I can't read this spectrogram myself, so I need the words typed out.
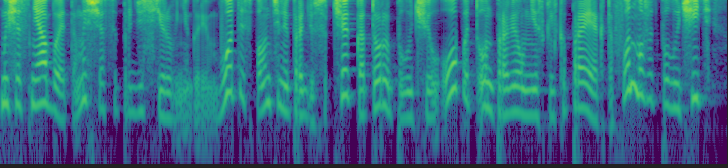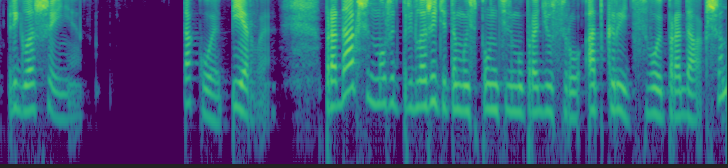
Мы сейчас не об этом, мы сейчас о продюсировании говорим. Вот исполнительный продюсер, человек, который получил опыт, он провел несколько проектов, он может получить приглашение такое. Первое. Продакшн может предложить этому исполнительному продюсеру открыть свой продакшн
